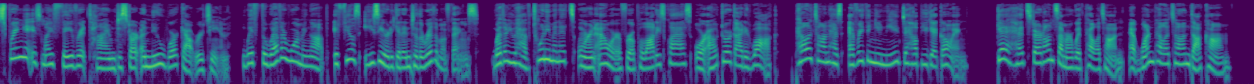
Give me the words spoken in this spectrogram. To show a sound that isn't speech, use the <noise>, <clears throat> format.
Spring is my favorite time to start a new workout routine. With the weather warming up, it feels easier to get into the rhythm of things. Whether you have 20 minutes or an hour for a Pilates class or outdoor guided walk, Peloton has everything you need to help you get going. Get a head start on summer with Peloton at onepeloton.com.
